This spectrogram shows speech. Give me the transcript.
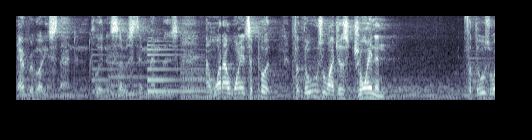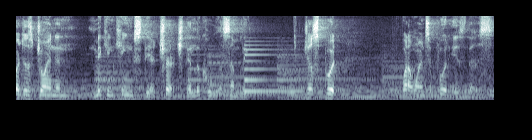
Everybody standing, including service team members. And what I wanted to put for those who are just joining, for those who are just joining, making Kings their church, their local assembly, just put what I wanted to put is this.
